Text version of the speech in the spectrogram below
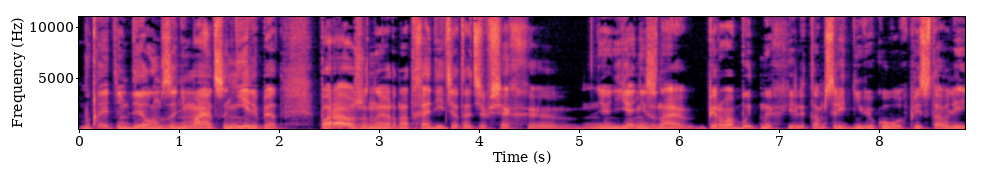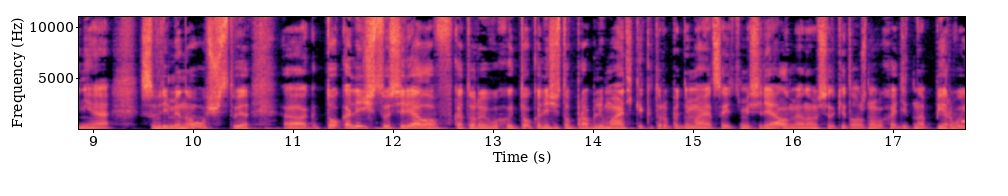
вот этим делом занимаются. Не, ребят, пора уже, наверное, отходить от этих всех, э, я, я не знаю, первобытных или там средневековых представлений о современном обществе. А, то количество сериалов, которые выходят, то количество проблематики, которое поднимается этими сериалами, оно все-таки должно выходить на первый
